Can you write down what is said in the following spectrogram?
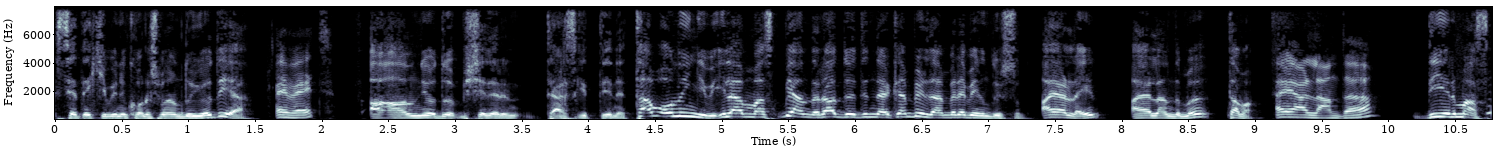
set ekibinin konuşmalarını duyuyordu ya. Evet. A- anlıyordu bir şeylerin ters gittiğini. Tam onun gibi Elon Musk bir anda radyo dinlerken birdenbire beni duysun. Ayarlayın. Ayarlandı mı? Tamam. Ayarlandı. Dear Musk,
